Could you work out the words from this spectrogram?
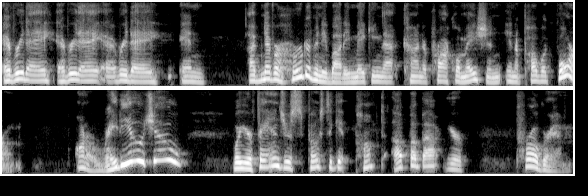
every day every day every day and i've never heard of anybody making that kind of proclamation in a public forum on a radio show where your fans are supposed to get pumped up about your program.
